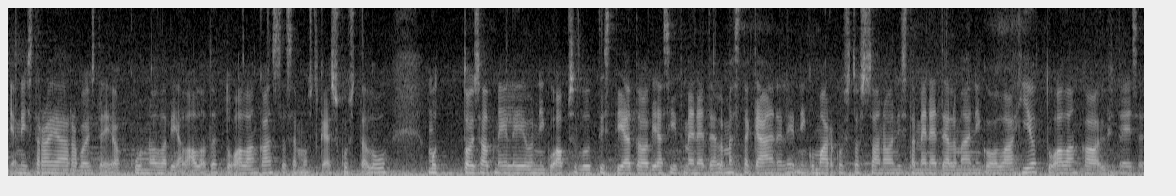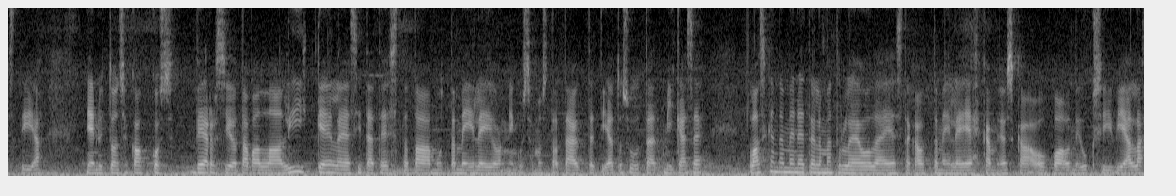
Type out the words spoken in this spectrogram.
ja niistä raja-arvoista ei ole kunnolla vielä aloitettu alan kanssa semmoista keskustelua. Mutta toisaalta meillä ei ole niinku absoluuttista tietoa vielä siitä menetelmästäkään. Eli niin kuin Markus tuossa sanoi, sitä menetelmää niin ollaan hiottu alankaa yhteisesti. Ja ja nyt on se kakkosversio tavallaan liikkeellä ja sitä testataan, mutta meillä ei ole niin semmoista täyttä tietoisuutta, että mikä se laskentamenetelmä tulee olemaan ja sitä kautta meillä ei ehkä myöskään ole valmiuksia vielä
